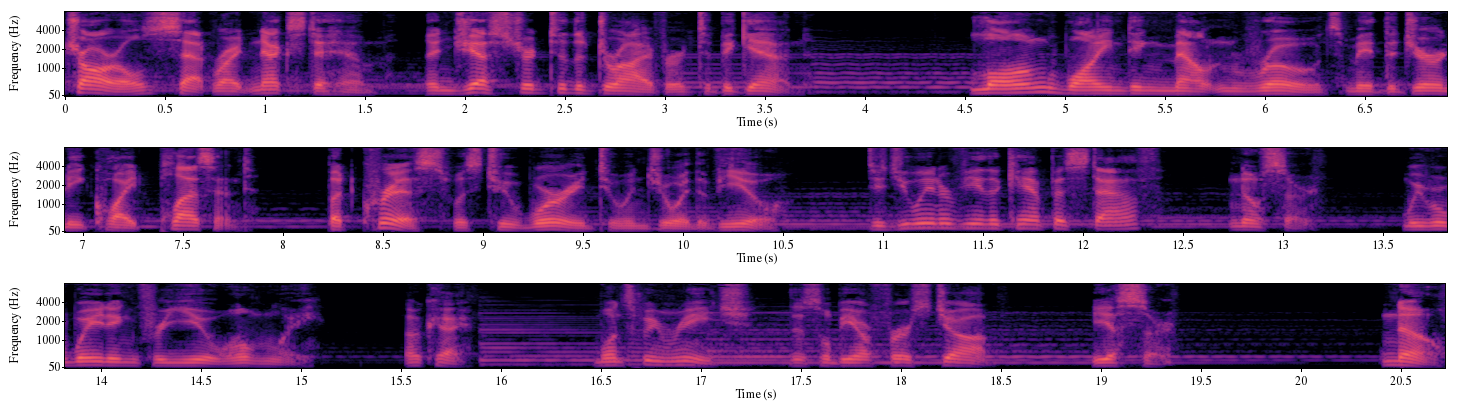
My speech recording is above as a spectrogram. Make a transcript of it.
Charles sat right next to him and gestured to the driver to begin. Long, winding mountain roads made the journey quite pleasant, but Chris was too worried to enjoy the view. Did you interview the campus staff? No, sir. We were waiting for you only. Okay. Once we reach, this will be our first job. Yes, sir. No.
